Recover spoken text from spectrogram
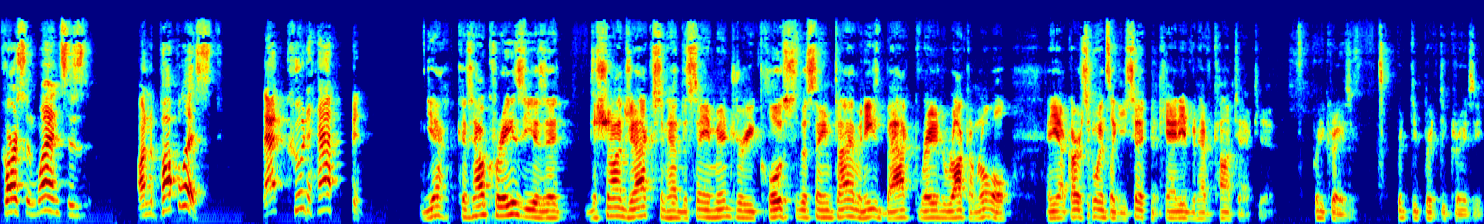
Carson Wentz is on the pup list. That could happen. Yeah, because how crazy is it? DeSean Jackson had the same injury close to the same time, and he's back ready to rock and roll. And yet Carson Wentz, like you said, can't even have contact yet. Pretty crazy. Pretty, pretty crazy.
